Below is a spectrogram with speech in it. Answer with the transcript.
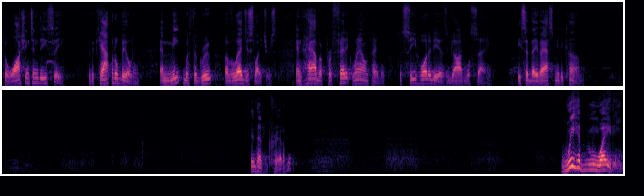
to Washington, D.C., to the Capitol building, and meet with a group of legislatures and have a prophetic roundtable to see what it is God will say. He said, They've asked me to come. Isn't that incredible? We have been waiting.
